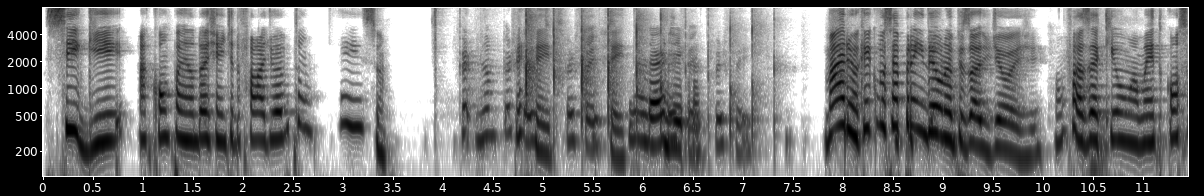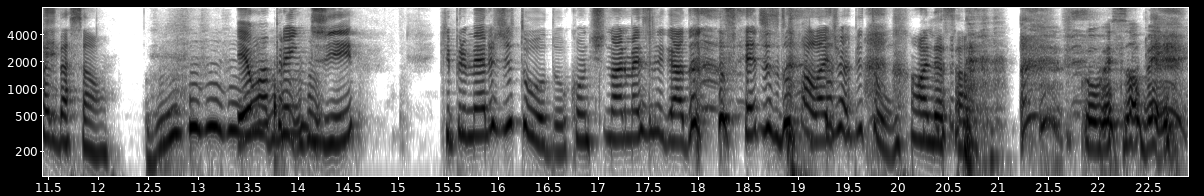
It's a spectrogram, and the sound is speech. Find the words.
Seguir acompanhando a gente do Falar de Webtoon. É isso. Per- não, perfeito. Perfeito. Perfeito. Perfeito. Melhor dica. Perfeito, perfeito. Mário, o que, que você aprendeu no episódio de hoje? Vamos fazer aqui um momento de consolidação. Eu aprendi que, primeiro de tudo, continuar mais ligada nas redes do Falar de Webtoon. Olha só. Começou bem.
